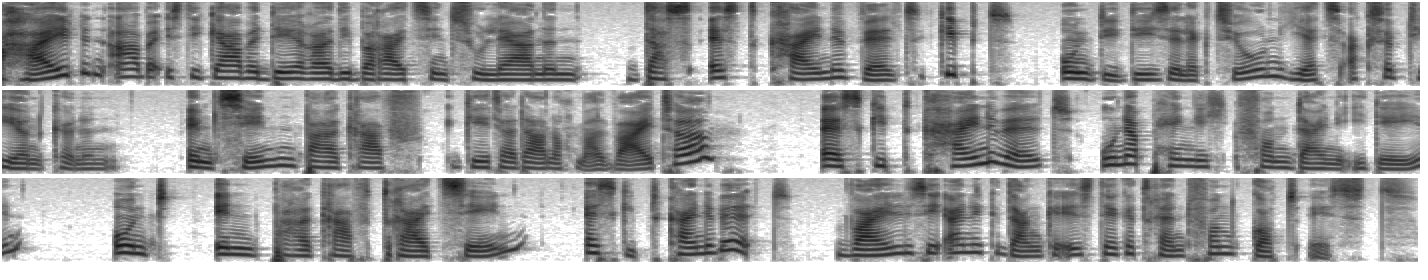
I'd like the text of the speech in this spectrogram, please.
Heilen aber ist die Gabe derer, die bereit sind zu lernen, dass es keine Welt gibt und die diese Lektion jetzt akzeptieren können. Im zehnten Paragraph geht er da nochmal weiter. Es gibt keine Welt unabhängig von deinen Ideen, und in Paragraph 13, es gibt keine Welt, weil sie ein Gedanke ist, der getrennt von Gott ist.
